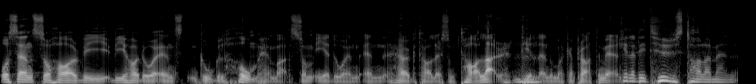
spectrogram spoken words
Och sen så har vi, vi har då en Google Home hemma, som är då en, en högtalare som talar till Mm. en och man kan prata med den. Hela ditt hus talar med en,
